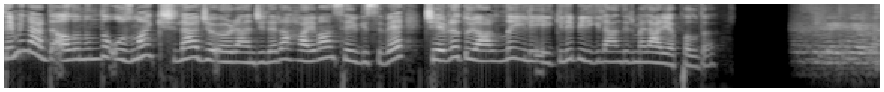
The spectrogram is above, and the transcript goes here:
Seminerde alanında uzman kişilerce öğrencilere hayvan sevgisi ve çevre duyarlılığı ile ilgili bilgilendirmeler yapıldı. Sizi bekliyoruz.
